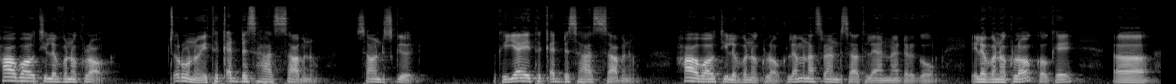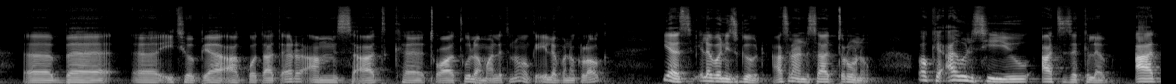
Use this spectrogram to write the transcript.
how about 11 o'clock ጥሩ ነው የተቀደሰ ሀሳብ ነው። Sounds good yeah የተቀደሰ ሀሳብ ነው። How about 11 o'clock ለምን 11 ሰዓት ላይ አናደርገውም? 11 o'clock okay በኢትዮጵያ አቆጣጠር አምስት ሰዓት ከጠዋቱ ለማለት ነው። Okay 11 o'clock yes 11 is good 11 ሰዓት ጥሩ ነው። Okay I will see you at the club at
